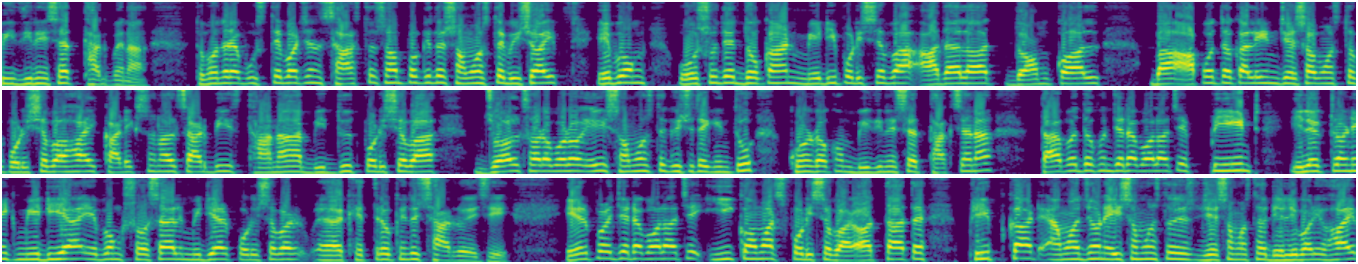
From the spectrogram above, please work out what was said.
বিধিনিষেধ থাকবে না। তো বন্ধুরা, বুঝতে পারছেন, স্বাস্থ্য সম্পর্কিত সমস্ত বিষয় এবং ওষুধের দোকান, মেডি পরিষেবা, আদালত, দমকল বা আপতকালীন যে সমস্ত পরিষেবা হয়, কারেকশনাল সার্ভিস, থানা, বিদ্যুৎ পরিষেবা, জল সরবরাহ, এই সমস্ত কিছুতে কিন্তু কোনো রকম বিধিনিষেধ থাকছে না। তারপর দেখুন, যেটা বলা হচ্ছে প্রিন্ট ইলেকট্রনিক মিডিয়া এবং সোশ্যাল মিডিয়ার পরিষেবার ক্ষেত্রেও কিন্তু ছাড় রয়েছে। এরপর যেটা বলা হচ্ছে ই কমার্স পরিষেবা, অর্থাৎ ফ্লিপকার্ট অ্যামাজন এই সমস্ত যে সমস্ত ডেলিভারি হয়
